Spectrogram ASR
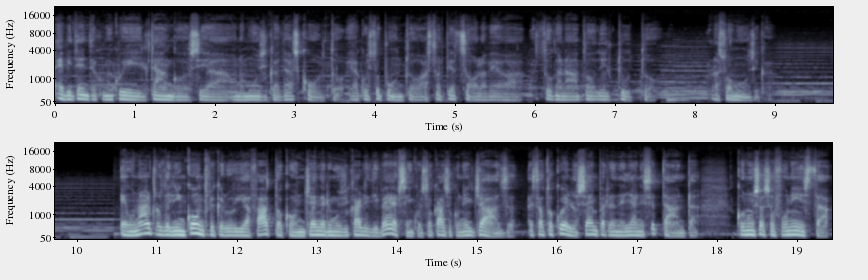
È evidente come qui il tango sia una musica d'ascolto e a questo punto Astor Piazzolla aveva sdoganato del tutto la sua musica. E un altro degli incontri che lui ha fatto con generi musicali diversi, in questo caso con il jazz, è stato quello sempre negli anni 70 con un sassofonista,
